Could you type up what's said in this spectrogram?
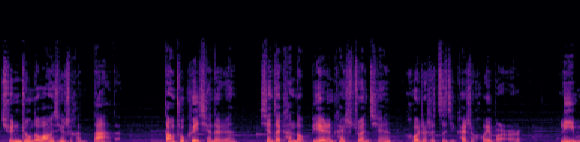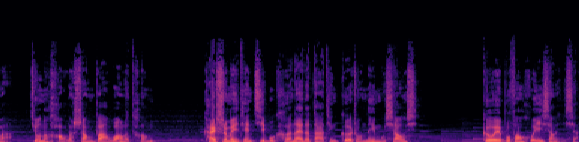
群众的忘性是很大的，当初亏钱的人，现在看到别人开始赚钱，或者是自己开始回本儿，立马就能好了伤疤忘了疼，开始每天急不可耐地打听各种内幕消息。各位不妨回想一下，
